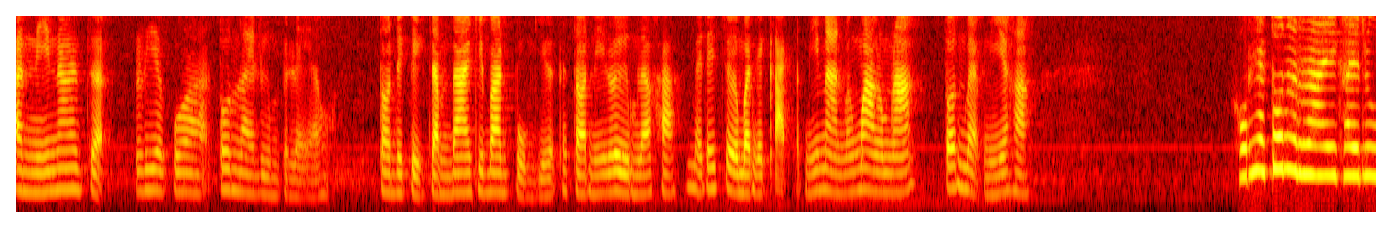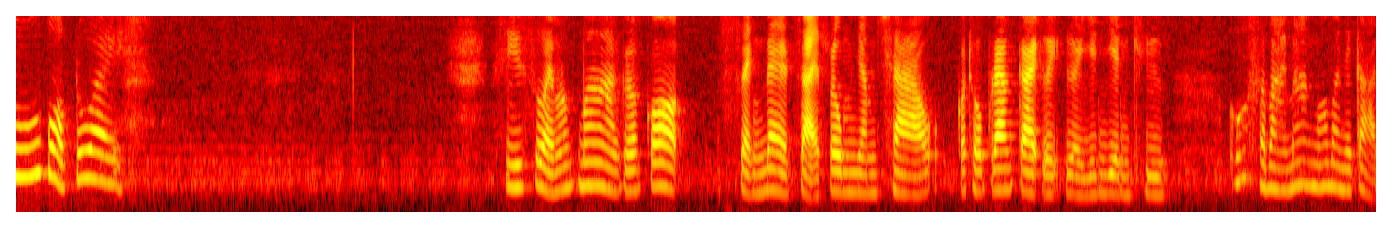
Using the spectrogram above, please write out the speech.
อันนี้น่าจะเรียกว่าต้นลายลืมไปแล้ว ตอนเด็กๆจำได้ที่บ้านปลูกเยอะ แต่ตอนนี้ลืมแล้วค่ะ ไม่ได้เจอบรรยากาศแบบนี้นานมากๆแล้วนะ ต้นแบบนี้ค่ะเขาเรียกต้นอะไรใครรู้บอกด้วย สีสวยมากๆ แล้วก็แสงแดดสายลมยามเช้า กระทบร่างกายเอื่อยๆ เย็นๆ คือโอ้สบายมากเนาะบรรยากาศ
